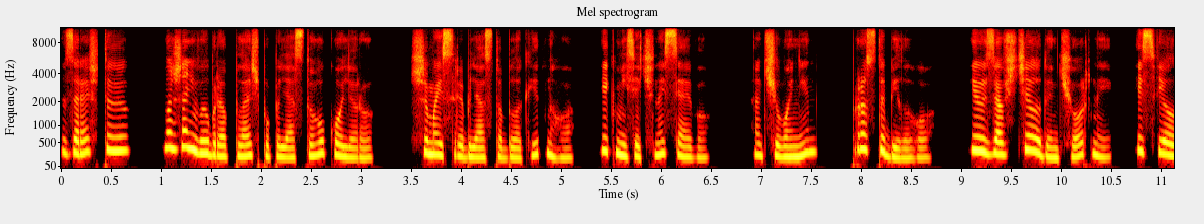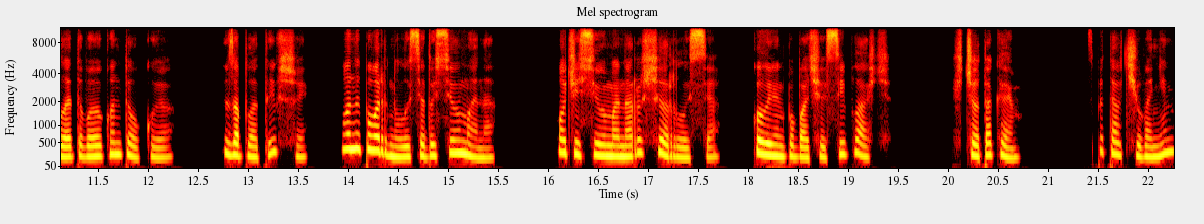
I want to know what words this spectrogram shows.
Зрештою, Можань вибрав плащ попелястого кольору, шимей сріблясто блакитного, як місячне сяйво, а чуванін просто білого, і узяв ще один чорний із фіолетовою контовкою. Заплативши, вони повернулися до Сюмена. Очі Сюмена розширилися, коли він побачив свій плащ. Що таке? спитав Чуванін,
